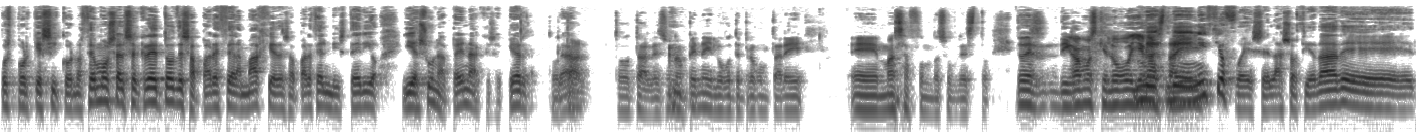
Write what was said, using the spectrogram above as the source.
Pues porque si conocemos el secreto desaparece la magia, desaparece el misterio y es una pena que se pierda. Total, total, es una pena y luego te preguntaré eh, más a fondo sobre esto. Entonces, digamos que luego llega hasta mi inicio fue ese, la sociedad de,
